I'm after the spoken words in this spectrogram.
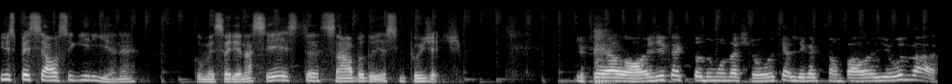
e o especial seguiria, né? Começaria na sexta, sábado e assim por diante. Que foi a lógica que todo mundo achou que a Liga de São Paulo ia usar.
